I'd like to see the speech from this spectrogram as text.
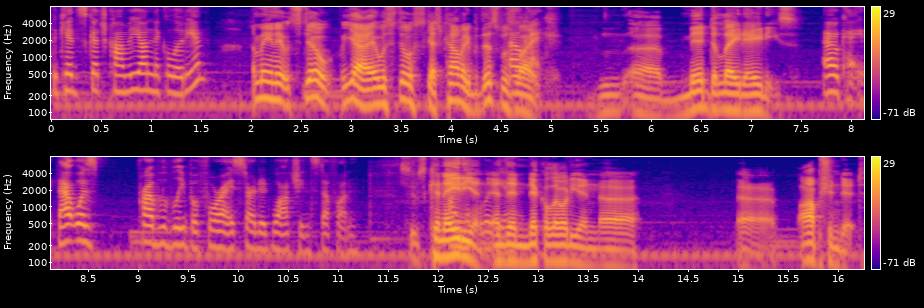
the kids sketch comedy on Nickelodeon? I mean, it was still yeah, it was still sketch comedy, but this was Okay. like uh, mid to late '80s. Okay, that was probably before I started watching stuff on It was Canadian, and then Nickelodeon uh, uh, optioned it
